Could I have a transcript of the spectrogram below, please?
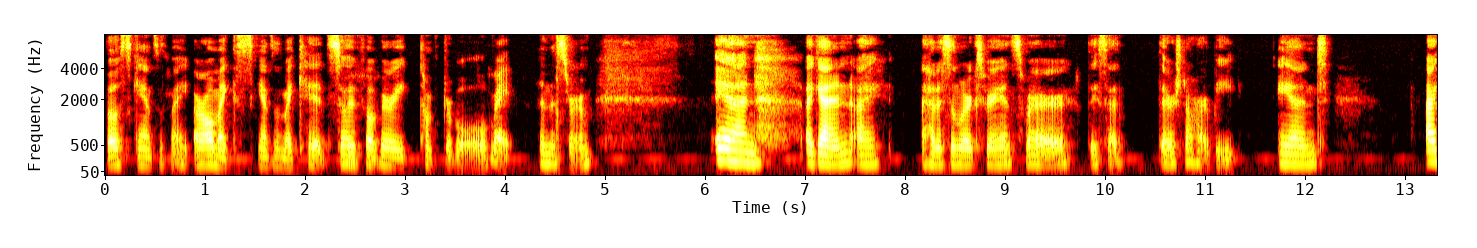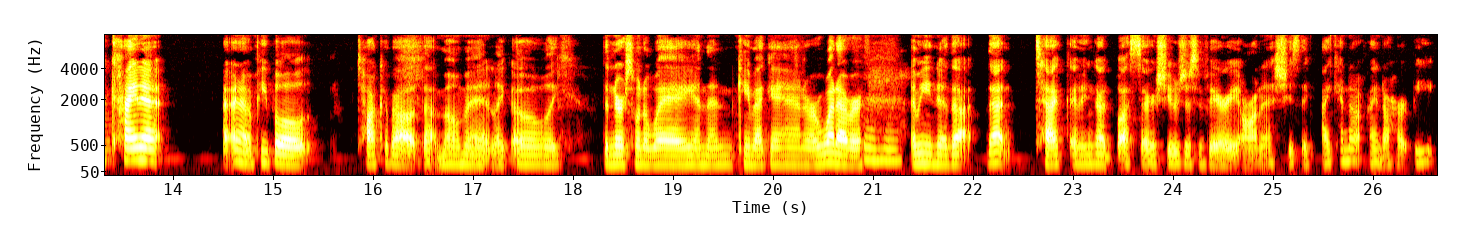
both scans with my or all my scans with my kids. So I felt Mhm. very comfortable right. in this room. And again, I, I had a similar experience where they said there's no heartbeat. And I kind of, I don't know, people talk about that moment like, oh, like the nurse went away and then came back in or whatever. Mhm. I mean, you know, that that tech, I mean, God bless her, she was just very honest. She's like, I cannot find a heartbeat.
